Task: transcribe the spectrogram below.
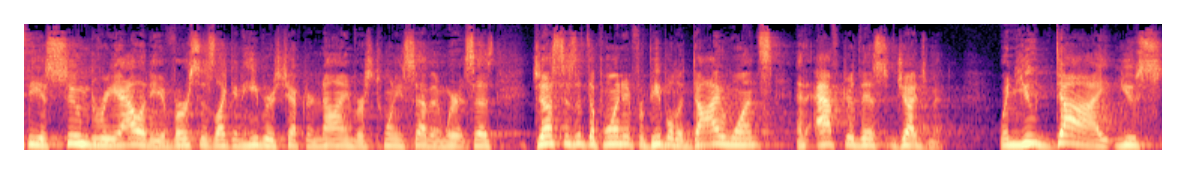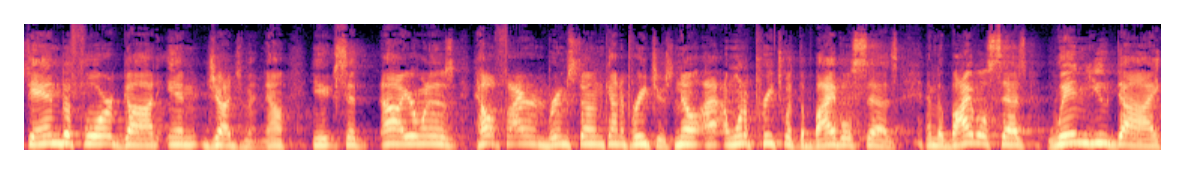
the assumed reality of verses like in Hebrews chapter 9, verse 27, where it says, Just as it's appointed for people to die once, and after this, judgment. When you die, you stand before God in judgment. Now, you said, Oh, you're one of those hellfire and brimstone kind of preachers. No, I, I want to preach what the Bible says. And the Bible says, when you die,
